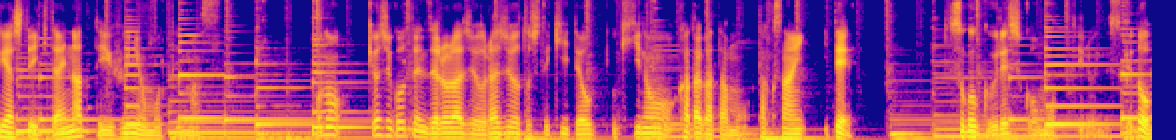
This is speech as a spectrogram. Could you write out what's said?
増やしていきたいなっていうふうに思っています。この教師5.0ラジオラジオとして聞いてお聞きの方々もたくさんいてすごく嬉しく思っているんですけど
